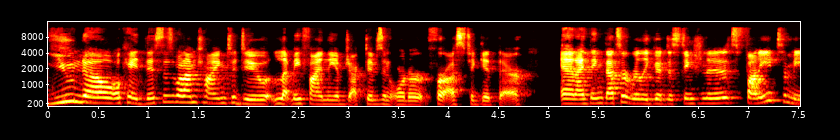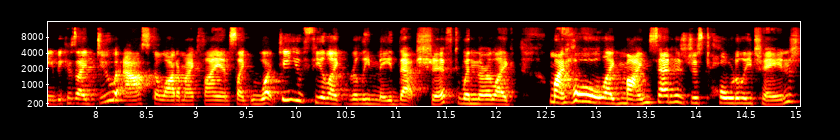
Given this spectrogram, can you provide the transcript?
you know, okay, this is what I'm trying to do. Let me find the objectives in order for us to get there. And I think that's a really good distinction. And it's funny to me because I do ask a lot of my clients, like, what do you feel like really made that shift when they're like, my whole like mindset has just totally changed?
